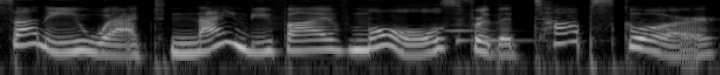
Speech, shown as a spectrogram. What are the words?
Sunny whacked 95 moles for the top score.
